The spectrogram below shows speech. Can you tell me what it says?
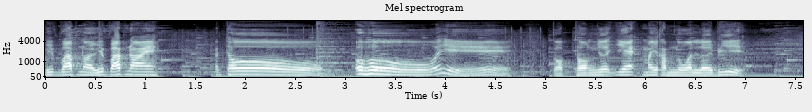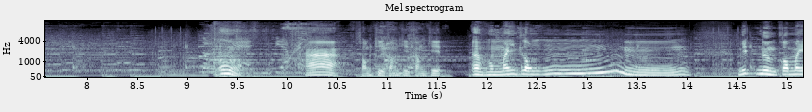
วิบวับหน่อยวิบวับหน่อยปะโทโอ้โหกบทองเยอะแยะไม่คำนวณเลยพี่อืมห้าสองขีดสองขีดสองขีดเออผมไม่ลงอื้อนิดหนึ่งก็ไม่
